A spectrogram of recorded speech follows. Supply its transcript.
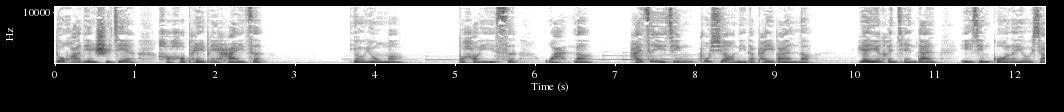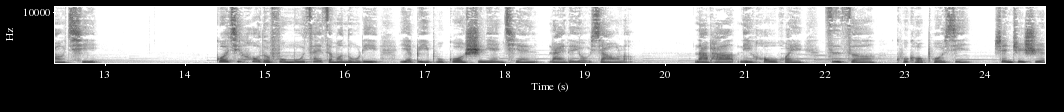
多花点时间好好陪陪孩子。有用吗？不好意思，晚了，孩子已经不需要你的陪伴了。原因很简单，已经过了有效期。过期后的父母再怎么努力，也比不过十年前来的有效了。哪怕你后悔、自责、苦口婆心，甚至是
